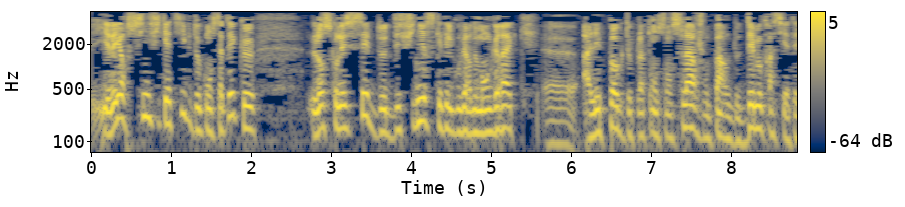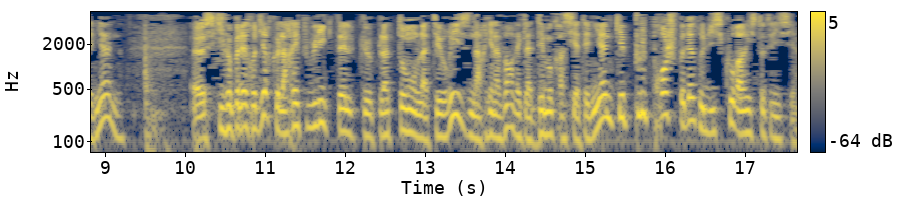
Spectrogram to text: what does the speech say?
il est d'ailleurs significatif de constater que Lorsqu'on essaie de définir ce qu'était le gouvernement grec euh, à l'époque de Platon au sens large, on parle de démocratie athénienne, euh, ce qui veut peut-être dire que la République telle que Platon la théorise n'a rien à voir avec la démocratie athénienne, qui est plus proche peut-être du discours aristotélicien.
